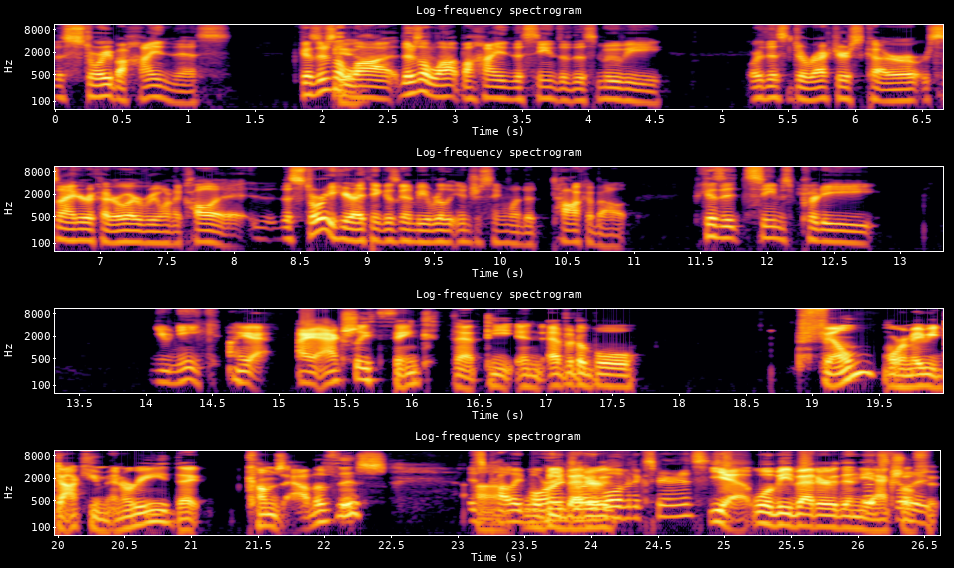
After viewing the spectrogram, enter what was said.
the story behind this because there's a Yeah. lot there's a lot behind the scenes of this movie or this director's cut or, or Snyder cut or whatever you want to call it. The story here I think is going to be a really interesting one to talk about because it seems pretty unique. I I actually think that the inevitable film or maybe documentary that comes out of this, It's Uh, probably will more be enjoyable better- of an experience. yeah, will be better than the That's actual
